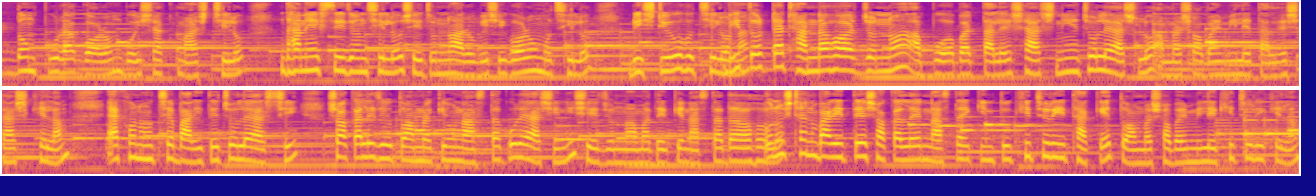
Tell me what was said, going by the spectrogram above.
একদম পুরা গরম, বৈশাখ মাস ছিল। ধানের সিজন ছিল সেই জন্য আরও বেশি গরমও ছিল, বৃষ্টিও হচ্ছিল ভিতরটা ঠান্ডা হওয়ার জন্য আব্বু আবার তালের শ্বাস নিয়ে চলে আসলো। আমরা সবাই মিলে তালের শ্বাস খেলাম। এখন হচ্ছে বাড়িতে চলে আসছি। সকালে যেহেতু আমরা কেউ নাস্তা করে আসিনি সেই জন্য আমাদেরকে নাস্তা দেওয়া হলো। অনুষ্ঠান বাড়িতে সকালের নাস্তায় কিন্তু খিচুড়ি থাকে, তো আমরা সবাই মিলে খিচুড়ি খেলাম।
